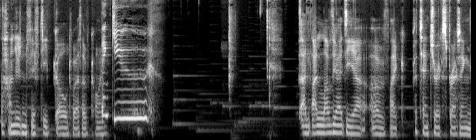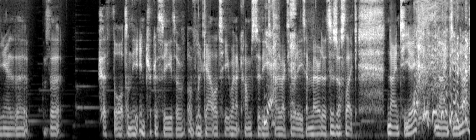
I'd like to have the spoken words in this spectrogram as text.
150 gold worth of coins. Thank you. I, I love the idea of like Potentia expressing, you know, the the her thoughts on the intricacies of, of legality when it comes to these yeah. kind of activities. And Meredith is just like 98, 99.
